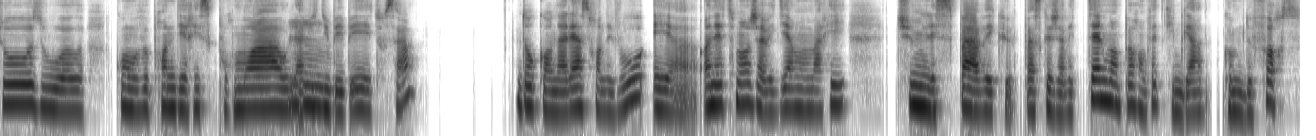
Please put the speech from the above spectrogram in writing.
choses ou euh, qu'on veut prendre des risques pour moi ou la vie Mhm. du bébé et tout ça. Donc on allait à ce rendez-vous et euh, honnêtement, j'avais dit à mon mari, tu me laisses pas avec eux parce que j'avais tellement peur en fait qu'ils me gardent comme de force.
